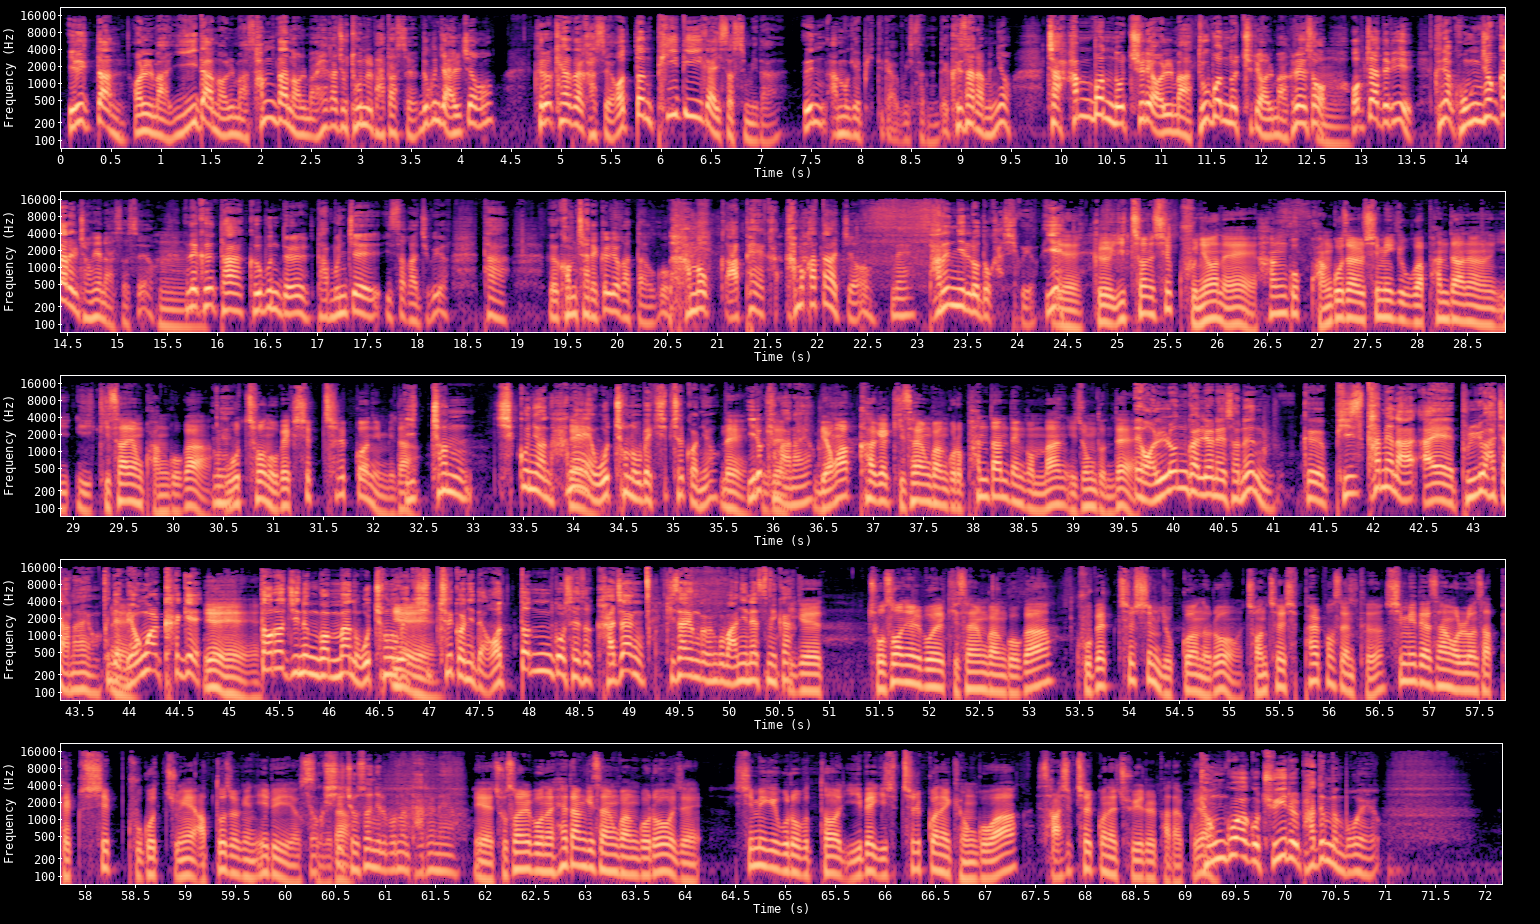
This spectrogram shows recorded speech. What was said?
1단 얼마, 2단 얼마, 3단 얼마 해가지고 돈을 받았어요. 누군지 알죠? 그렇게 하다 갔어요. 어떤 PD가 있었습니다. 은 아무개 PD라고 있었는데 그 사람은요. 자, 한 번 노출에 얼마, 두 번 노출에 얼마. 그래서 업자들이 그냥 공정가를 정해 놨었어요. 근데 그 다 그분들 다 문제 있어 가지고요. 다 그 검찰에 끌려갔다 오고 감옥 앞에 가- 감옥 갔다 왔죠. 네. 다른 일로도 가시고요. 예. 예. 그 2019년에 한국 광고자율 심의기구가 판단하는 이, 이 기사형 광고가 네. 5,517건입니다. 2019년 한 해에 네. 5,517건요. 네. 이렇게 많아요? 명확하게 기사형 광고로 판단된 것만 이 정도인데. 네, 언론 관련해서는 그 비슷하면 아, 예 분류하지 않아요. 근데 네. 명확하게 예, 예. 떨어지는 것만 5,517건인데 어떤 곳에서 가장 기사형 광고 많이 냈습니까? 이게 조선일보의 기사형 광고가 976건으로 전체 18% 심의 대상 언론사 119곳 중에 압도적인 1위였습니다. 역시 조선일보는 다르네요. 예, 조선일보는 해당 기사형 광고로 이제 심의기구로부터 227건의 경고와 47건의 주의를 받았고요. 경고하고 주의를 받으면 뭐예요?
